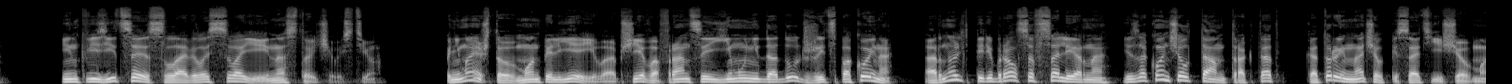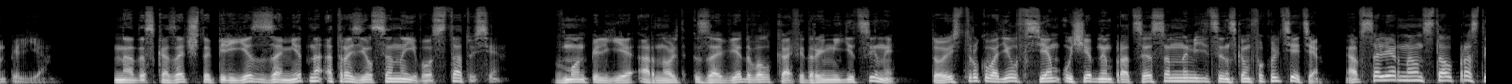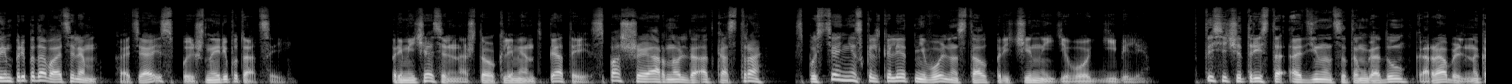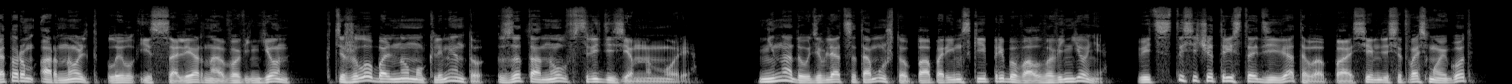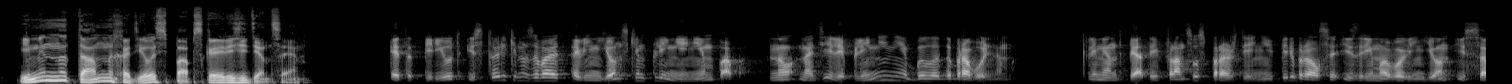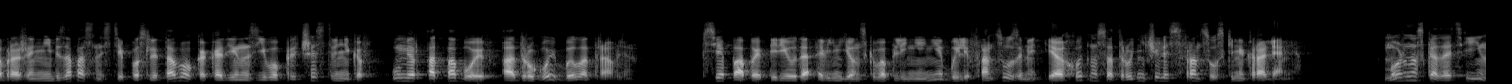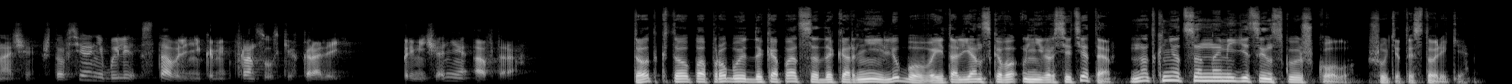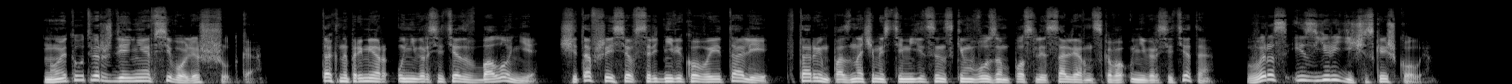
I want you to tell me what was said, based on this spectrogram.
Инквизиция славилась своей настойчивостью. Понимая, что в Монпелье и вообще во Франции ему не дадут жить спокойно, Арнольд перебрался в Салерно и закончил там трактат, который начал писать еще в Монпелье. Надо сказать, что переезд заметно отразился на его статусе. В Монпелье Арнольд заведовал кафедрой медицины, то есть руководил всем учебным процессом на медицинском факультете, а в Салерно он стал простым преподавателем, хотя и с пышной репутацией. Примечательно, что Климент V, спасший Арнольда от костра, спустя несколько лет невольно стал причиной его гибели. В 1311 году корабль, на котором Арнольд плыл из Салерна в Авиньон, к тяжело больному Клименту затонул в Средиземном море. Не надо удивляться тому, что Папа Римский пребывал в Авиньоне, ведь с 1309 по 78 год именно там находилась папская резиденция. Этот период историки называют авиньонским пленением пап, но на деле пленение было добровольным. Климент V, француз по рождению, перебрался из Рима в Авиньон из соображений безопасности после того, как один из его предшественников умер от побоев, а другой был отравлен. Все папы периода авиньонского пленения были французами и охотно сотрудничали с французскими королями. Можно сказать и иначе, что все они были ставленниками французских королей. Примечание автора. Тот, кто попробует докопаться до корней любого итальянского университета, наткнется на медицинскую школу, шутят историки. Но это утверждение всего лишь шутка. Так, например, университет в Болонье, считавшийся в средневековой Италии вторым по значимости медицинским вузом после Салернского университета, вырос из юридической школы.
